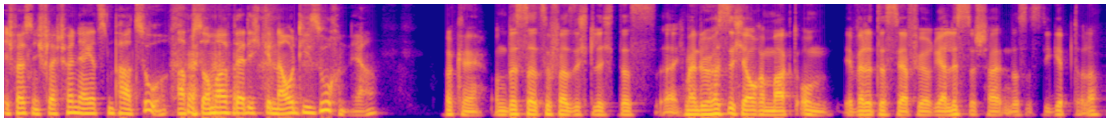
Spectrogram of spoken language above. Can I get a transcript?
Ich weiß nicht, vielleicht hören ja jetzt ein paar zu. Ab Sommer werde ich genau die suchen, ja. Okay, und bist da zuversichtlich, dass, äh, ich meine, du hörst dich ja auch im Markt um. Ihr werdet das ja für realistisch halten, dass es die gibt, oder?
